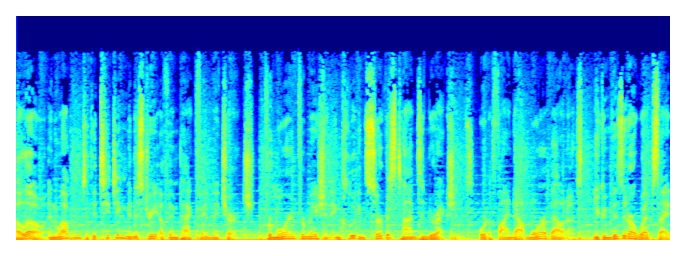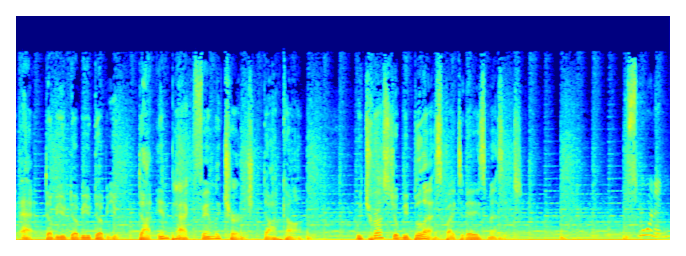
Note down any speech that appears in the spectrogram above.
Hello, and welcome to the teaching ministry of Impact Family Church. For more information, including service times and directions, or to find out more about us, you can visit our website at www.impactfamilychurch.com. We trust you'll be blessed by today's message. This morning,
